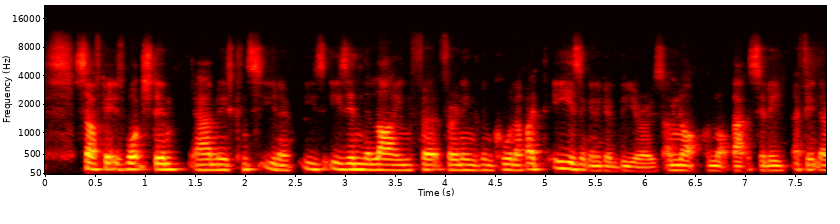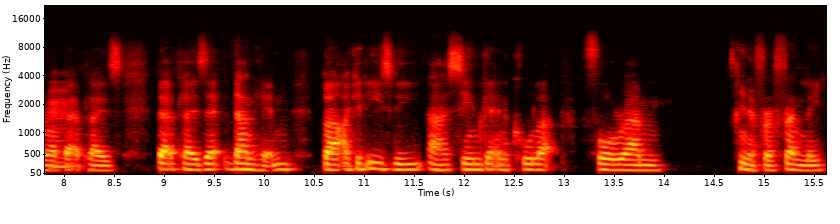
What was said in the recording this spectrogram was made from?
Southgate has watched him, um, and he's you know he's he's in the line for, for an England call up. I, he isn't going to go to the Euros. I'm not I'm not that silly. I think there are mm. better players better players than him, but I could easily uh, see him getting a call up for um, you know for a friendly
